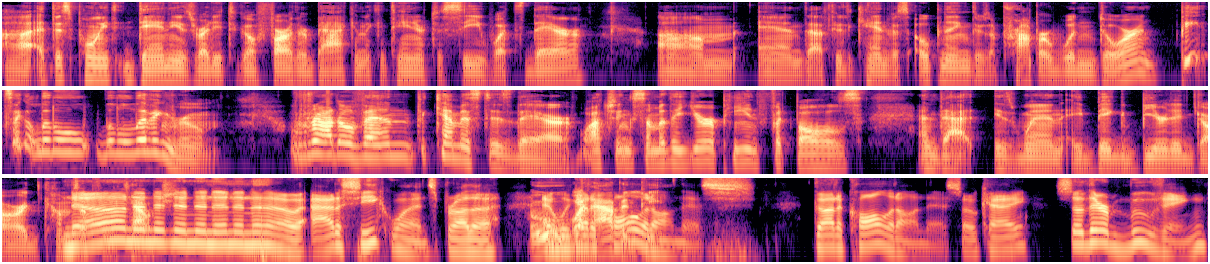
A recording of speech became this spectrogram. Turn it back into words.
Uh, at this point, Danny is ready to go farther back in the container to see what's there. Um, and uh, through the canvas opening, there's a proper wooden door, and Pete's like a little little living room. Radovan, the chemist, is there, watching some of the European footballs, and that is when a big bearded guard comes no, up. No, no, no, no, no, no, no, no, out of sequence, brother. Ooh, and we got to call Pete? it on this. Got to call it on this, okay? So they're moving,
